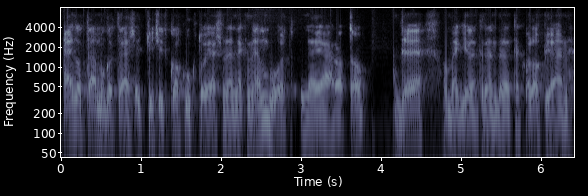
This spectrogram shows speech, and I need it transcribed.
Ez a támogatás egy kicsit kakuktojás, mert ennek nem volt lejárata, de a megjelent rendeletek alapján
